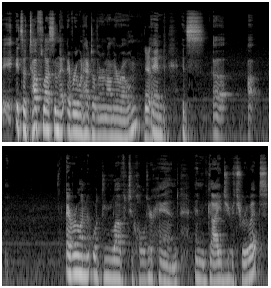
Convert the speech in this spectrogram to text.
it's a tough lesson that everyone had to learn on their own, Yeah. and it's uh, uh, everyone would love to hold your hand and guide you through it,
